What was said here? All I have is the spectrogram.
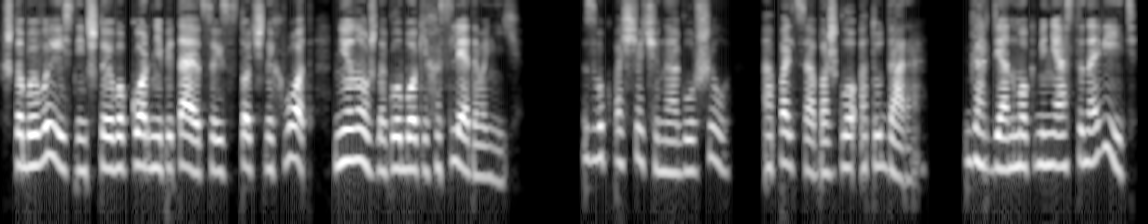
Чтобы выяснить, что его корни питаются из сточных вод, не нужно глубоких исследований. Звук пощечины оглушил, а пальцы обожгло от удара. Гардиан мог меня остановить,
